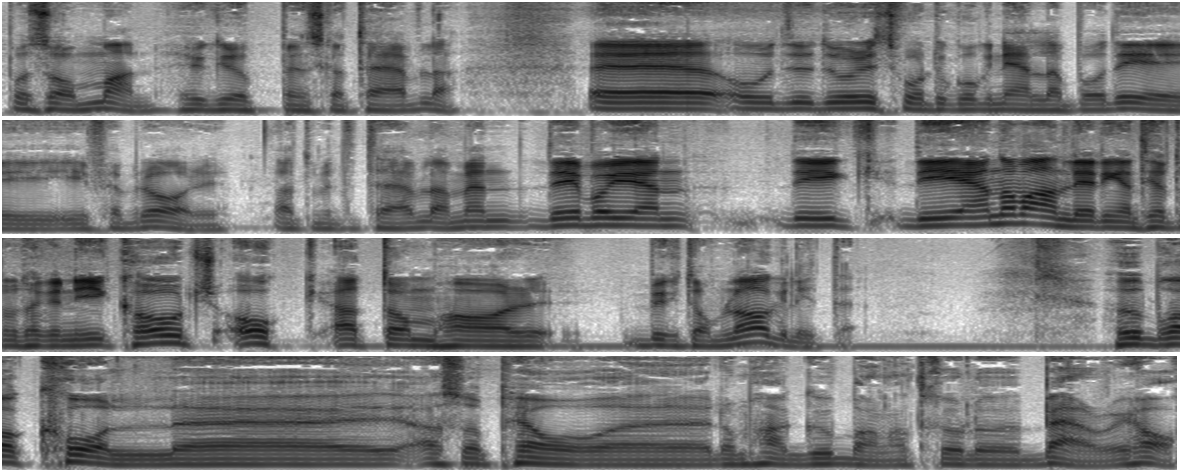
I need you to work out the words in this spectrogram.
på sommaren, hur gruppen ska tävla. Eh, och då är det svårt att gå och gnälla på det i, i februari, att de inte tävlar. Men det, var ju en, det, det är en av anledningarna till att de tagit en ny coach och att de har byggt om laget lite. Hur bra koll eh, alltså på eh, de här gubbarna tror du Barry har?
